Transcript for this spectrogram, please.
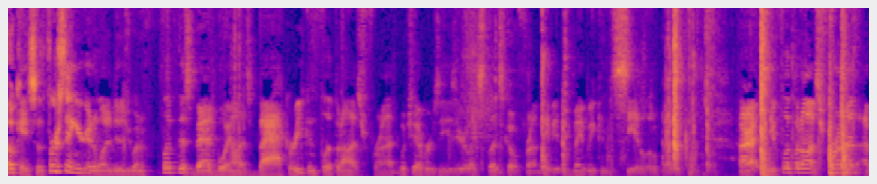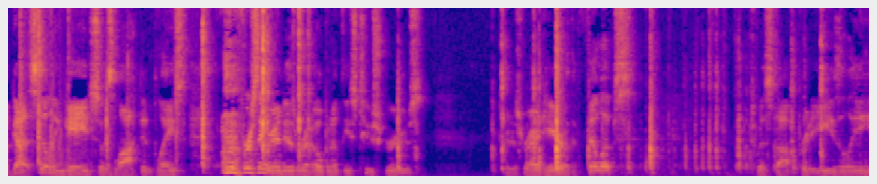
Okay, so the first thing you're going to want to do is you're going to flip this bad boy on its back, or you can flip it on its front, whichever is easier. Let's let's go front. Maybe maybe we can see it a little better. All right, so you flip it on its front. I've got it still engaged, so it's locked in place. first thing we're going to do is we're going to open up these two screws. They're just right here, the Phillips. Twist off pretty easily.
